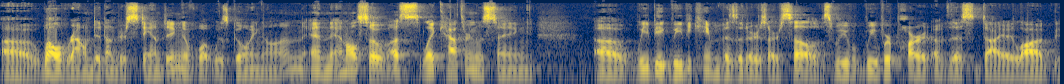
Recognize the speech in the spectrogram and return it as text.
uh, well rounded understanding of what was going on. And, and also, us, like Catherine was saying, uh, we, be, we became visitors ourselves. We, we were part of this dialogue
